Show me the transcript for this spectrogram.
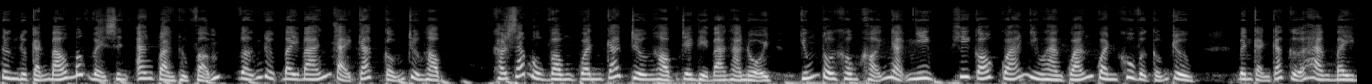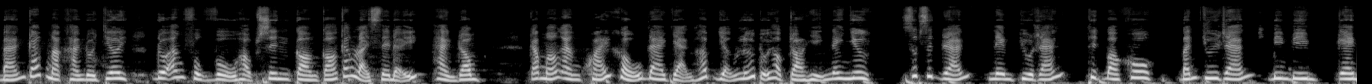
từng được cảnh báo mất vệ sinh an toàn thực phẩm vẫn được bày bán tại các cổng trường học. Khảo sát một vòng quanh các trường học trên địa bàn Hà Nội, chúng tôi không khỏi ngạc nhiên khi có quá nhiều hàng quán quanh khu vực cổng trường. Bên cạnh các cửa hàng bày bán các mặt hàng đồ chơi, đồ ăn phục vụ học sinh còn có các loại xe đẩy, hàng rong. Các món ăn khoái khẩu đa dạng hấp dẫn lứa tuổi học trò hiện nay như xúc xích rán, nem chua rán, thịt bò khô, bánh chuối rán, bim bim, kem.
